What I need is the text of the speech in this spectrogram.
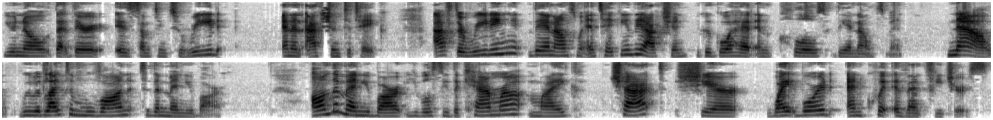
you know that there is something to read and an action to take. After reading the announcement and taking the action, you could go ahead and close the announcement. Now, we would like to move on to the menu bar. On the menu bar, you will see the camera, mic, chat, share, whiteboard, and quit event features.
